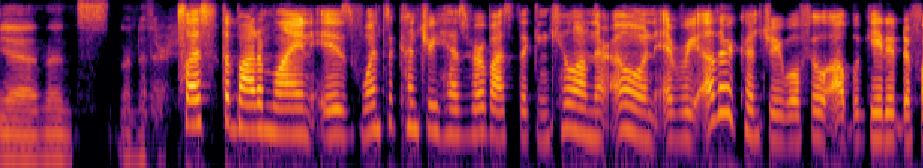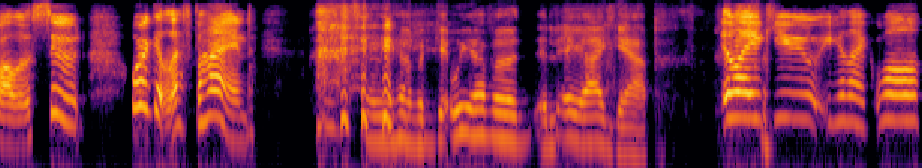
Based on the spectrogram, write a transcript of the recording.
Yeah, that's another. Plus, the bottom line is once a country has robots that can kill on their own, every other country will feel obligated to follow suit or get left behind. So we have a we have a an AI gap. like you, you're like, well,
